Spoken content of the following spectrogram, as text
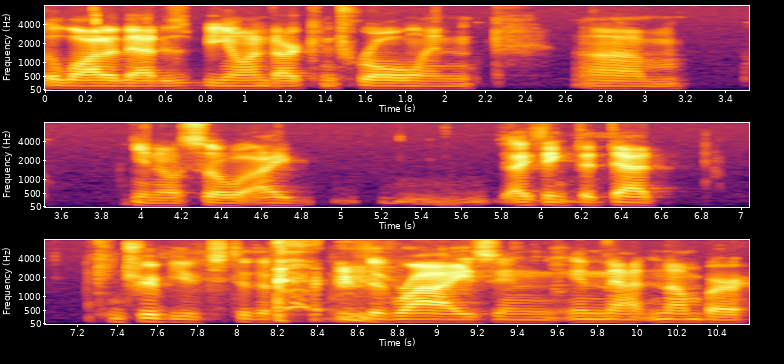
a lot of that is beyond our control, and um, you know, so I I think that that contributes to the the rise in in that number.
